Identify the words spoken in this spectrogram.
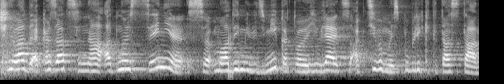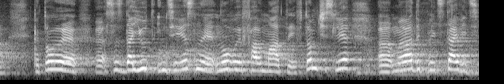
Очень рада оказаться на одной сцене с молодыми людьми, которые являются активом Республики Татарстан, которые э, создают интересные новые форматы. В том числе э, мы рады представить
